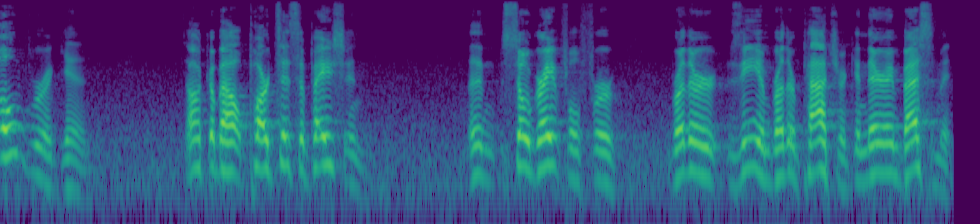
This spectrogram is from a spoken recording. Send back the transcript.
over again. Talk about participation. I'm so grateful for Brother Z and Brother Patrick and their investment.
